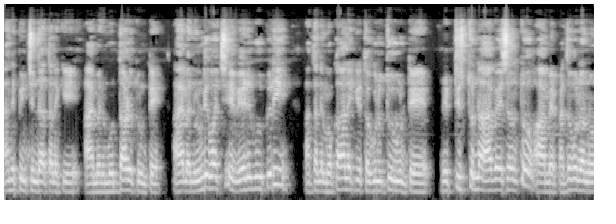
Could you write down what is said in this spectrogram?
అనిపించింది అతనికి ఆమెను ముద్దాడుతుంటే. ఆమె నుండి వచ్చే వేడి ఊపిరి అతని ముఖానికి తగులుతూ ఉంటే రెట్టిస్తున్న ఆవేశంతో ఆమె పెదవులను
